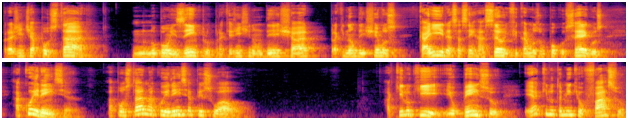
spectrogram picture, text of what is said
para a gente apostar no bom exemplo, para que a gente não deixar, para que não deixemos cair essa sensação e ficarmos um pouco cegos, a coerência. apostar na coerência pessoal. Aquilo que eu penso é aquilo também que eu faço.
